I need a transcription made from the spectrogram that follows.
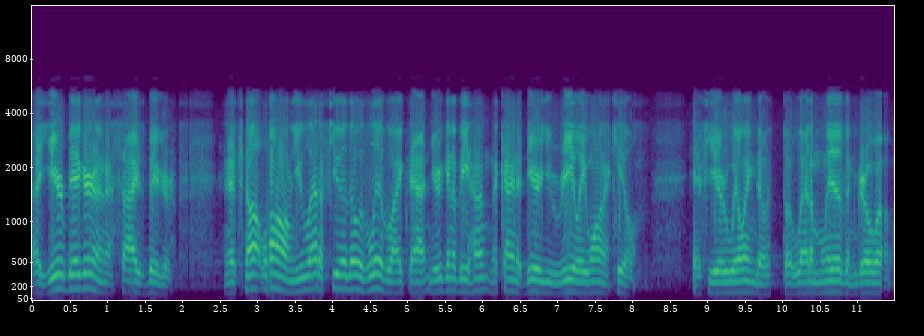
a year bigger and a size bigger. And it's not long. You let a few of those live like that, and you're going to be hunting the kind of deer you really want to kill if you're willing to, to let them live and grow up.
